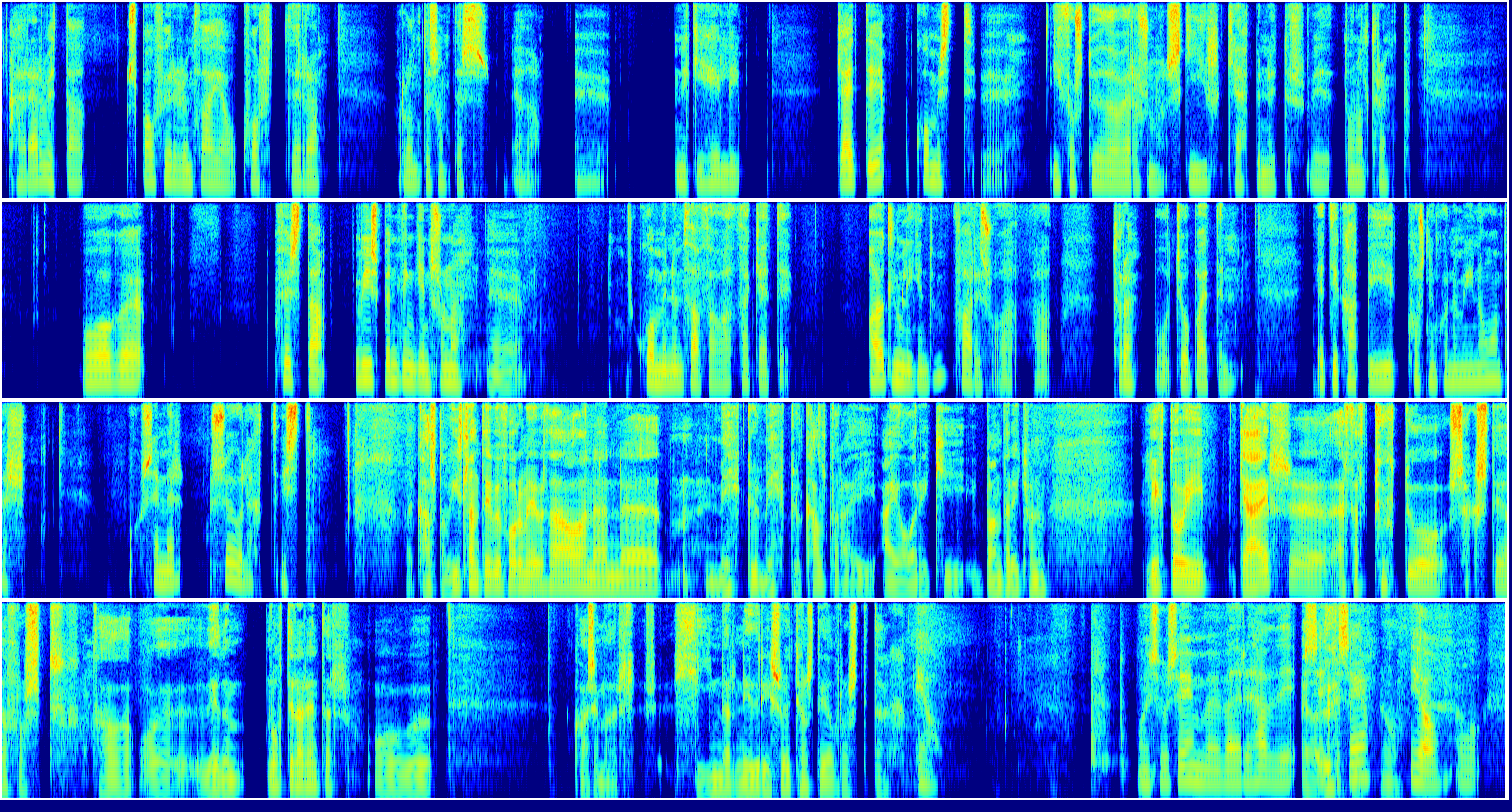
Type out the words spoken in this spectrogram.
það er erfitt að spá fyrir um það já hvort þeirra Ron DeSantis eða uh, Nikki Haley gæti komist uh, í þá stöðu að vera svona skýr keppinautur við Donald Trump og fyrsta vísbendingin svona komin um það þá að það gæti að öllum líkindum farið svo að, að Trump og Joe Biden eti kappi í kostningunum í nóvambur sem er sögulegt vist. Kallt á Íslandi við fórum yfir það áðan en uh, miklu, miklu kaldara í Æóarík í Bandaríkjunum. Líkt og í gær uh, er það 26 steg af frost það, uh, við um nóttina reyndar og hvað sem er hlínar niður í 17 steg af frost í dag. Já og eins og við segjum veðrið hafði sitt að segja já. já, og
